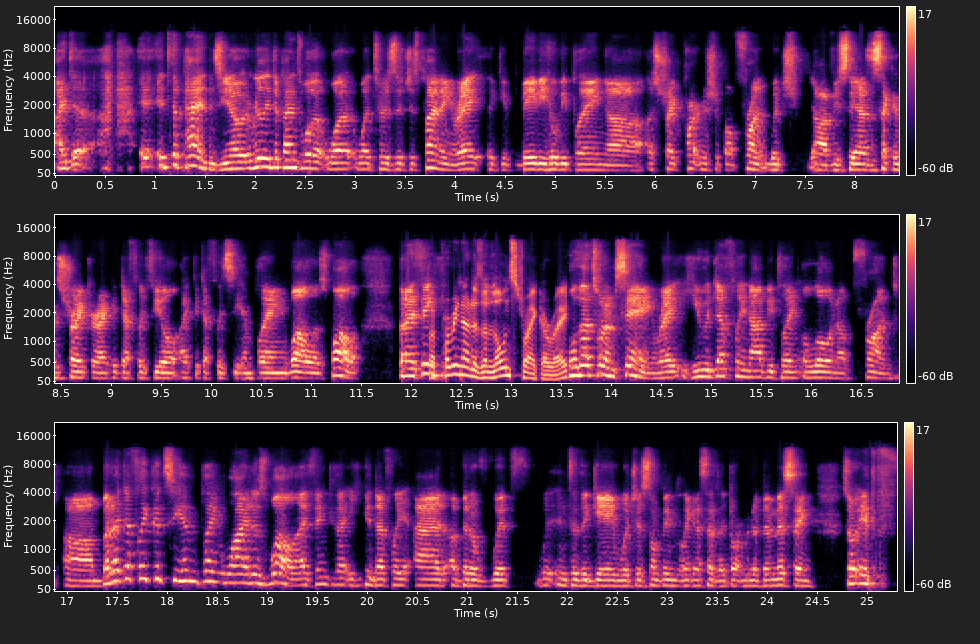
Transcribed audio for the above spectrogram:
I d- it, it depends, you know, it really depends what what what Terzic is planning, right? Like if maybe he'll be playing uh, a strike partnership up front, which obviously as a second striker, I could definitely feel I could definitely see him playing well as well. But I but think probably not as a lone striker right well, that's what I'm saying, right? He would definitely not be playing alone up front. Um, but I definitely could see him playing wide as well. I think that he can definitely add a bit of width into the game, which is something, like I said, that Dortmund have been missing. So if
